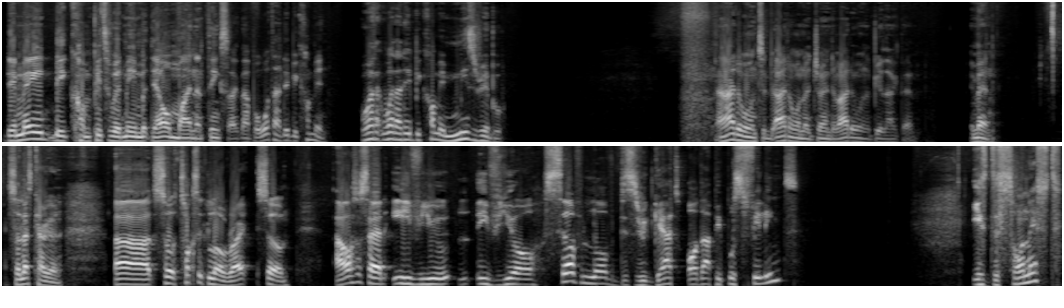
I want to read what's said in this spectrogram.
they may be competing with me with their own mind and things like that, but what are they becoming? What, what are they becoming? Miserable. And I don't want to. I don't want to join them. I don't want to be like them. Amen. So let's carry on. Uh, so toxic love, right? So I also said if you if your self-love disregards other people's feelings, is dishonest,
